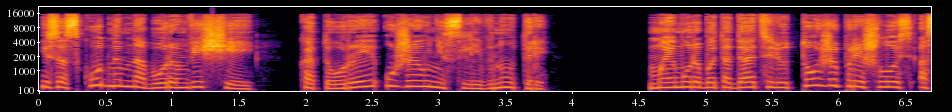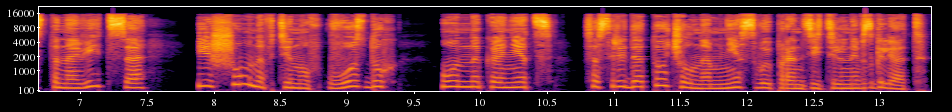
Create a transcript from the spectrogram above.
и со скудным набором вещей, которые уже унесли внутрь. Моему работодателю тоже пришлось остановиться, и, шумно втянув воздух, он, наконец, сосредоточил на мне свой пронзительный взгляд.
